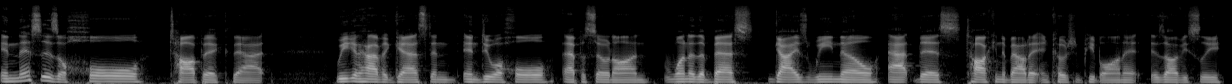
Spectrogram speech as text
And this is a whole topic that we could have a guest and, and do a whole episode on. One of the best guys we know at this, talking about it and coaching people on it, is obviously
